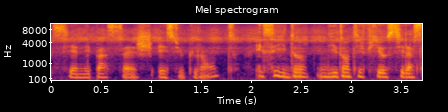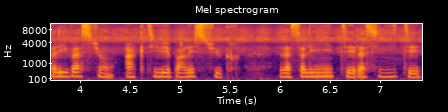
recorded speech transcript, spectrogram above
si elle n'est pas sèche, est succulente. Essayez d'identifier aussi la salivation activée par les sucres, la salinité, l'acidité.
